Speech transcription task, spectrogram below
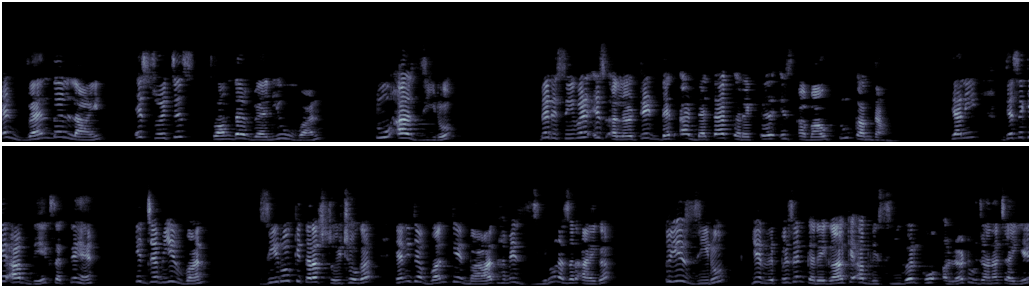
and when the line is switches from the value 1 to a 0, the receiver is alerted that a data character is about to come down. यानी जैसे कि आप देख सकते हैं कि जब ये वन ज़ीरो की तरफ़ स्विच होगा यानी जब 1 के बाद हमें ज़ीरो नज़र आएगा तो ये ज़ीरो ये रिप्रेजेंट करेगा कि अब रिसीवर को अलर्ट हो जाना चाहिए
